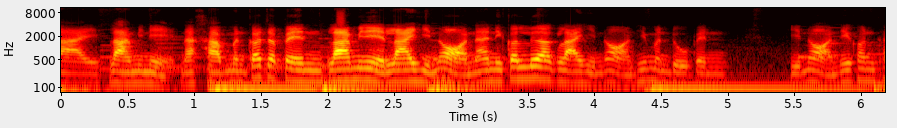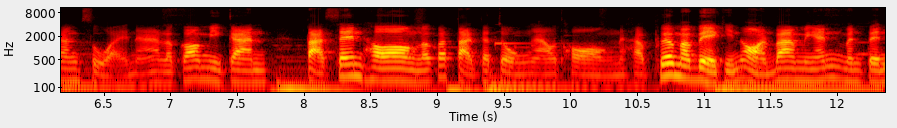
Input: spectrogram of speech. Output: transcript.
ลายลามิเนตนะครับมันก็จะเป็นลามิเนตลายหินอ่อนนะนี่ก็เลือกลายหินอ่อนที่มันดูเป็นหินอ่อนที่ค่อนข้างสวยนะแล้วก็มีการตัดเส้นทองแล้วก็ตัดกระจงเงาทองนะครับเพื่อมาเบรกหินอ่อนบ้างไม่งั้นมันเป็น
